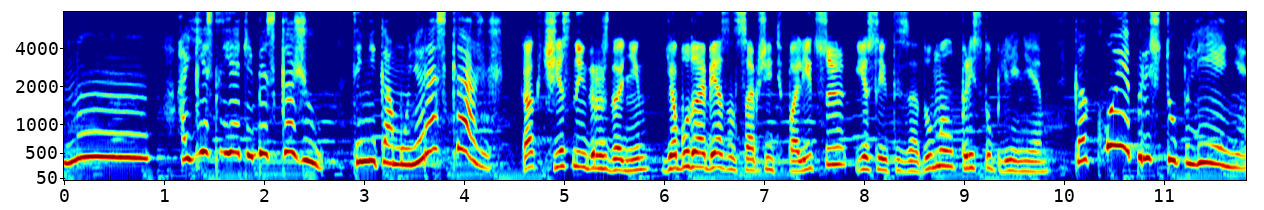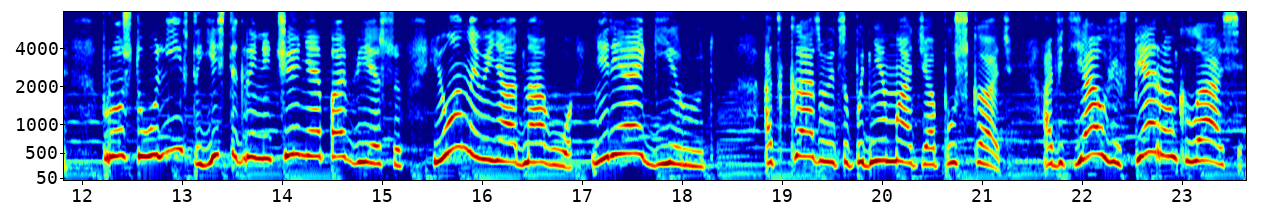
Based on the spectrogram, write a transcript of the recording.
Ну, а если я тебе скажу, ты никому не расскажешь? Как честный гражданин, я буду обязан сообщить в полицию, если ты задумал преступление. Какое преступление? Просто у лифта есть ограничения по весу, и он на меня одного не реагирует. Отказывается поднимать и опускать. А ведь я уже в первом классе,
